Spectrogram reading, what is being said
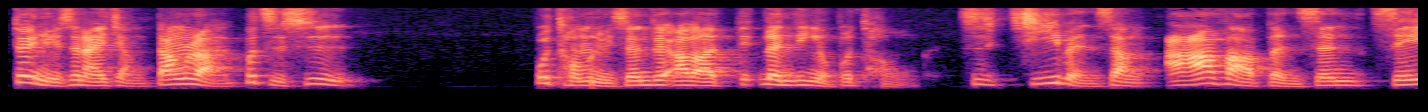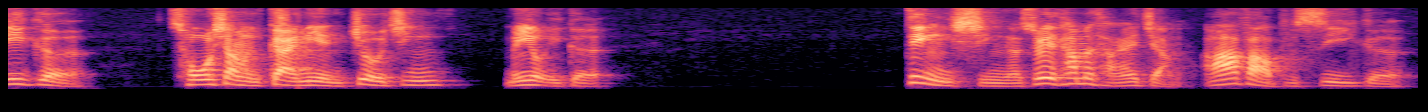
对女生来讲，当然不只是不同的女生对阿尔法认定有不同，是基本上阿尔法本身这一个抽象的概念就已经没有一个定型了。所以他们常在讲阿尔法不是一个。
